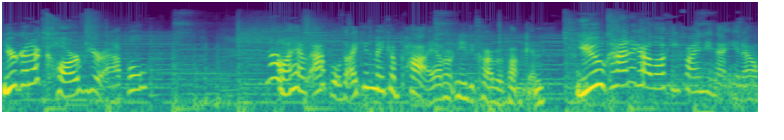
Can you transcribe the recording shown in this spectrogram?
You're gonna carve your apple? No, I have apples. I can make a pie. I don't need to carve a pumpkin. You kind of got lucky finding that, you know.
